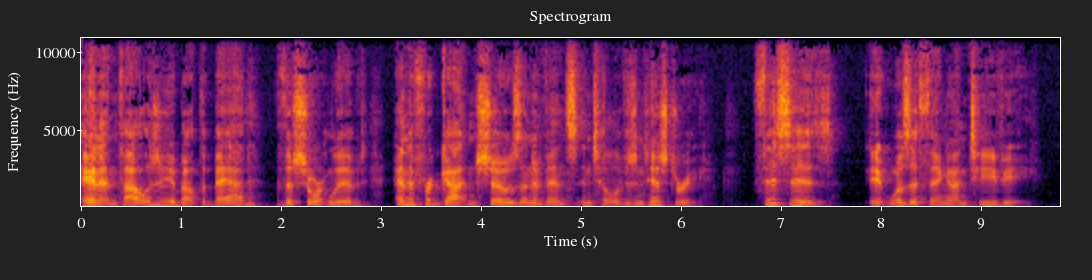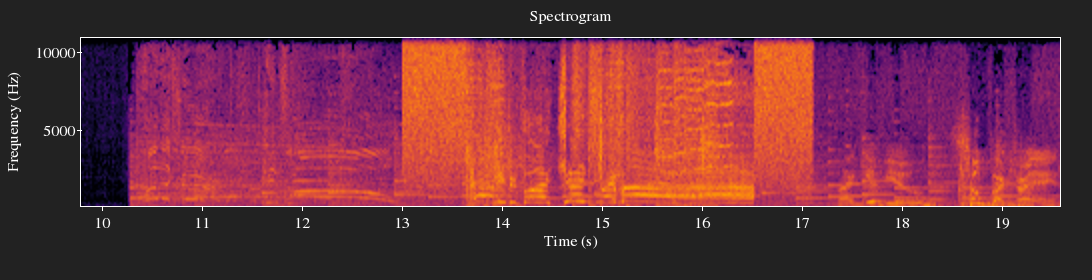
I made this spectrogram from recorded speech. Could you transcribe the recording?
An anthology about the bad, the short lived, and the forgotten shows and events in television history. This is It Was a Thing on TV. Punisher! Control! Tell me before I change my mind! I give you Super Train.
